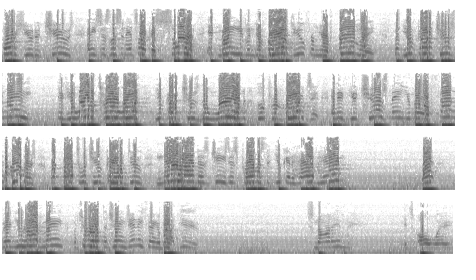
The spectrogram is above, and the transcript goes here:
force you to choose. And he says, listen, it's like a sword. It may even divide you from your family, but you've got to choose me. If you want eternal life, you've got to choose the one who provides it. And if you choose me, you may offend others, that's what you've got to do. Nowhere does Jesus promise that you can have him. Right? Then you have me, but you don't have to change anything about you. It's not in me. It's always,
